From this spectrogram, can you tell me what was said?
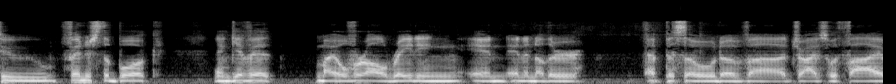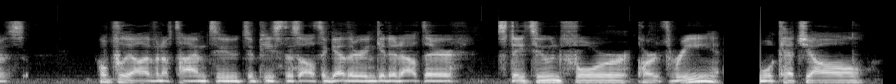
to finish the book and give it my overall rating in in another episode of uh, Drives with Fives. Hopefully, I'll have enough time to to piece this all together and get it out there. Stay tuned for part three. We'll catch y'all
